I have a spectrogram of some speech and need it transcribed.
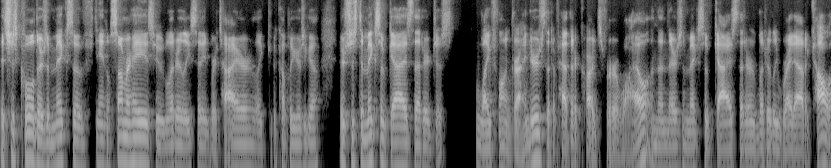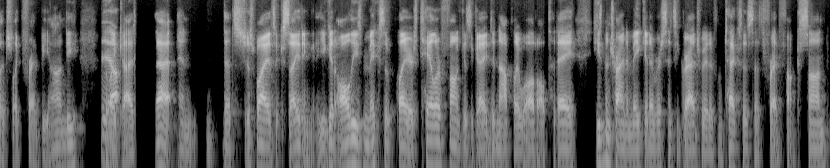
It's just cool. There's a mix of Daniel Summerhays, who literally said he'd retire like a couple of years ago. There's just a mix of guys that are just lifelong grinders that have had their cards for a while. And then there's a mix of guys that are literally right out of college, like Fred Biondi, Yeah. like guys like that. And that's just why it's exciting. You get all these mix of players. Taylor Funk is a guy who did not play well at all today. He's been trying to make it ever since he graduated from Texas. That's Fred Funk's son.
